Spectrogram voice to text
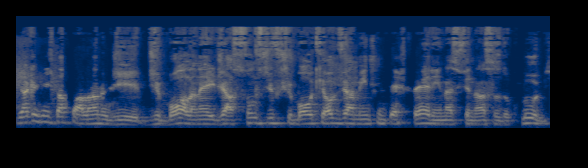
já que a gente está falando de, de bola né, e de assuntos de futebol que obviamente interferem nas finanças do clube,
